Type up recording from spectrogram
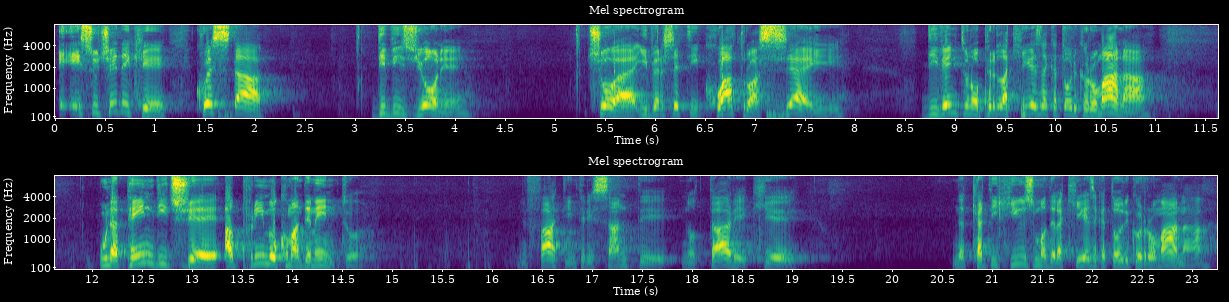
E, e succede che questa divisione cioè i versetti 4 a 6 diventano per la Chiesa Cattolica Romana un appendice al primo comandamento. Infatti è interessante notare che nel catechismo della Chiesa Cattolica Romana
